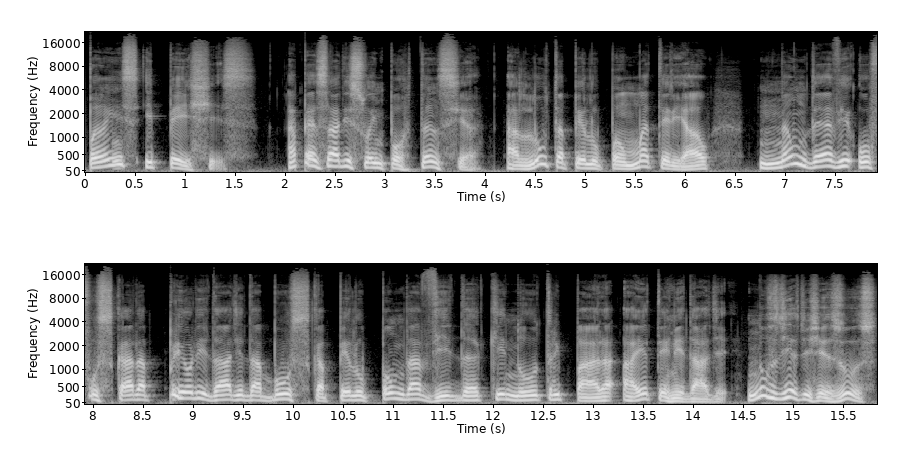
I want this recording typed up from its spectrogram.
pães e peixes. Apesar de sua importância, a luta pelo pão material não deve ofuscar a prioridade da busca pelo pão da vida que nutre para a eternidade. Nos dias de Jesus,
